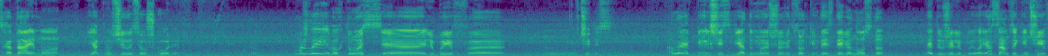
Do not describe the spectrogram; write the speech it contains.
згадаємо, як ми вчилися у школі. Можливо, хтось е, любив вчитись. Але більшість, я думаю, що відсотків десь 90 не дуже любила. Я сам закінчив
